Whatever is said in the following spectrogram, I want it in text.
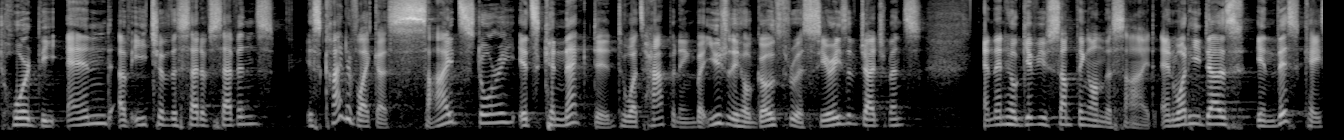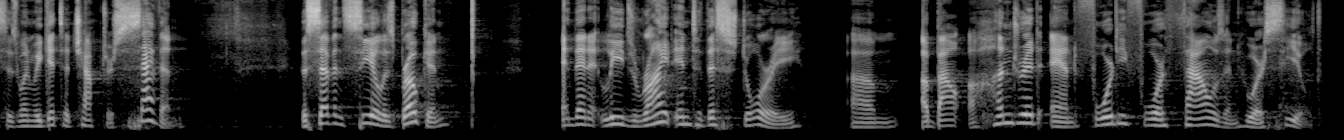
toward the end of each of the set of sevens is kind of like a side story. It's connected to what's happening, but usually he'll go through a series of judgments and then he'll give you something on the side. And what he does in this case is when we get to chapter 7, the seventh seal is broken, and then it leads right into this story um, about 144,000 who are sealed.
